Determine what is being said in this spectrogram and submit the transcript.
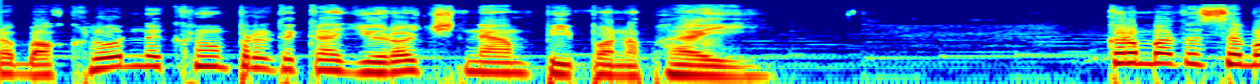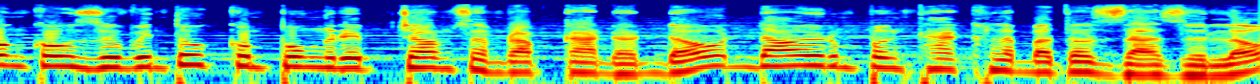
របស់ខ្លួននៅក្នុងព្រឹត្តិការណ៍ Euro ឆ្នាំ2020 ក្រុមបាល់ទាត់សេបង្គង Juventus កំពុងរៀបចំសម្រាប់ការដដោដោយរំពឹងថាក្លឹបបាល់ទាត់ Sassuolo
